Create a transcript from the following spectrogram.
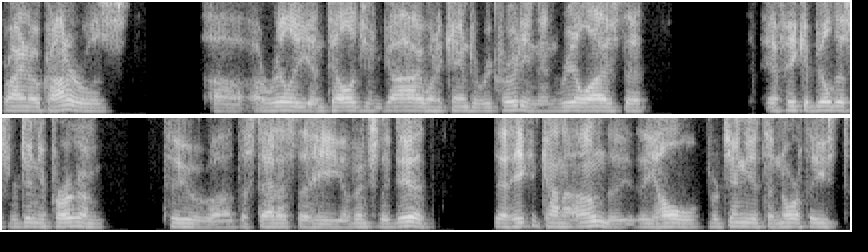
Brian O'Connor was uh, a really intelligent guy when it came to recruiting and realized that if he could build this Virginia program to uh, the status that he eventually did, that he could kind of own the the whole Virginia to Northeast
